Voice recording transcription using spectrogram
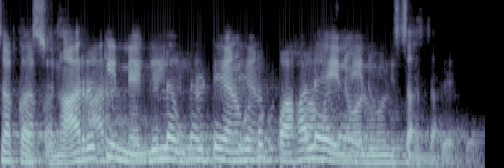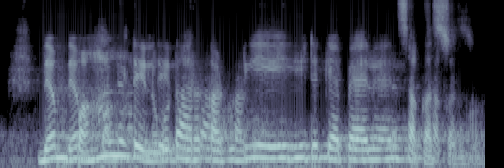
සකස් වෙනවා. අරකේ නැගලා උඩට යනකොට පහළ එනවලු නිසද්ද. දැන් පහළට එනකොට අර කටුටිය ඒ විදිහට කැපෑලෙන සකස් වෙනවා.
